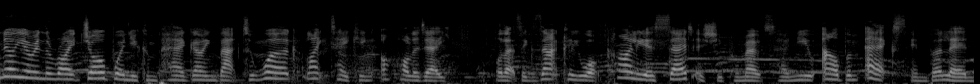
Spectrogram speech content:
know you're in the right job when you compare going back to work like taking a holiday. Well, that's exactly what Kylie has said as she promotes her new album X in Berlin.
